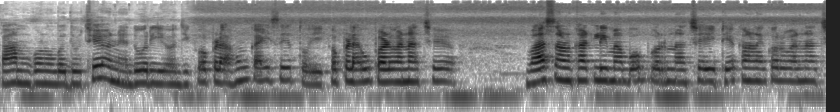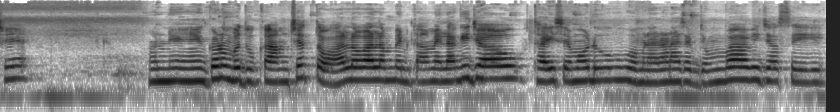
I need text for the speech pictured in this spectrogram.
કામ ઘણું બધું છે અને દોરી હજી કપડાં હુંકાય છે, તો એ કપડાં ઉપાડવાના છે. વાસણ ખાટલીમાં બપોરના છે એ ઠેકાણે કરવાના છે. અને ઘણું બધું કામ છે. તો હાલો વાલમબેન, કામે લાગી જાઓ. થાય છે મોડું. હમણાં રાણા સાહેબ જમવા આવી જશે.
